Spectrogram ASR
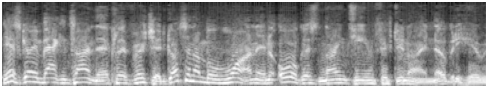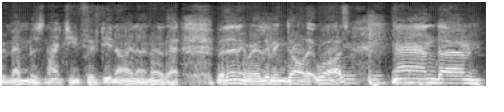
Yes, going back in time there, Cliff Richard got to number one in August 1959. Nobody here remembers 1959, I know that. But anyway, Living Doll it was. And um,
